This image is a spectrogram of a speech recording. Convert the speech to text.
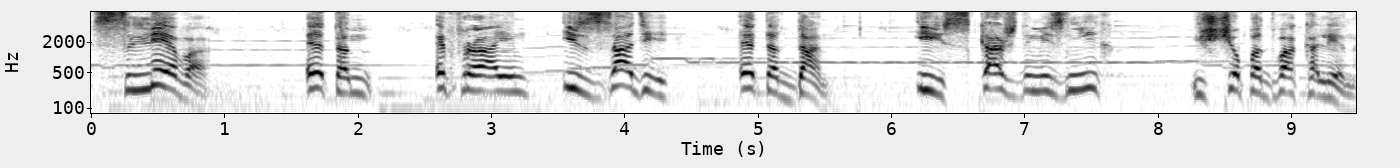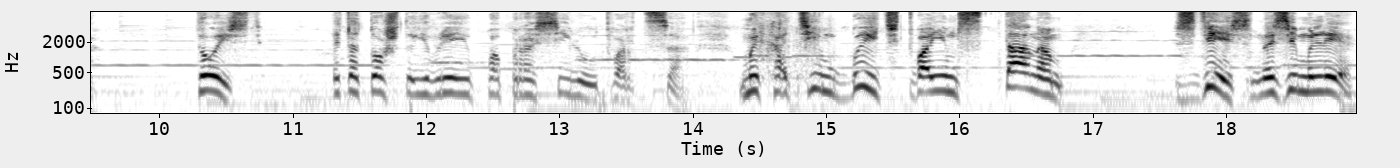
слева это Эфраим, и сзади это Дан. И с каждым из них еще по два колена. То есть это то, что евреи попросили у Творца. Мы хотим быть твоим станом здесь, на земле.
